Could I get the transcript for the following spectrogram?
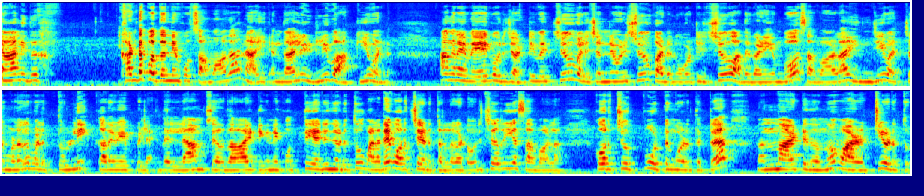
ഞാനിത് കണ്ടപ്പോൾ തന്നെ സമാധാനമായി എന്തായാലും ഇഡ്ഡലി ബാക്കിയുമുണ്ട്. അങ്ങനെ വേഗം ഒരു ചട്ടി വെച്ചു വെളിച്ചെണ്ണ ഒഴിച്ചു കടുക് പൊട്ടിച്ചു. അത് കഴിയുമ്പോൾ സവാള ഇഞ്ചി പച്ചമുളക് വെളുത്തുള്ളി കറിവേപ്പില. ഇതെല്ലാം ചെറുതായിട്ട് ഇങ്ങനെ കൊത്തി അരിഞ്ഞെടുത്തു. വളരെ കുറച്ചേ എടുത്തുള്ളൂ കേട്ടോ. ഒരു ചെറിയ സവാള. കുറച്ച് ഉപ്പ് ഇട്ടും കൊടുത്തിട്ട് നന്നായിട്ട് ഇതൊന്ന് വഴറ്റിയെടുത്തു.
